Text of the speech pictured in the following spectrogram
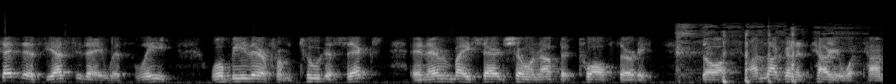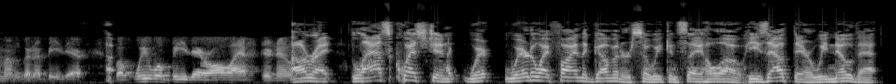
said this yesterday with Lee. We'll be there from two to six, and everybody started showing up at twelve thirty. So I'm not going to tell you what time I'm going to be there, but we will be there all afternoon. All right. Last question. Where where do I find the governor so we can say hello? He's out there. We know that.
